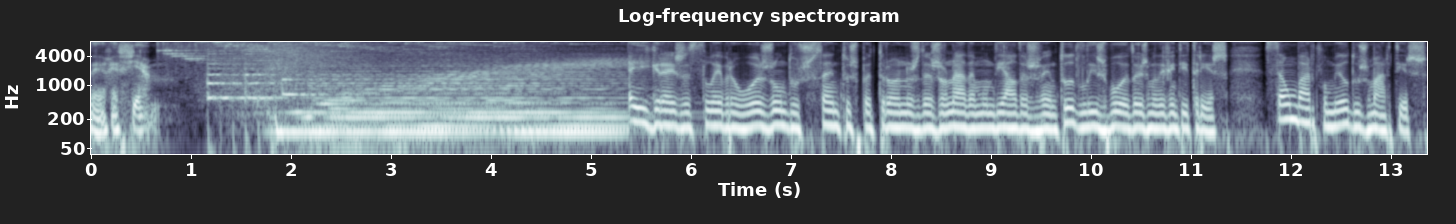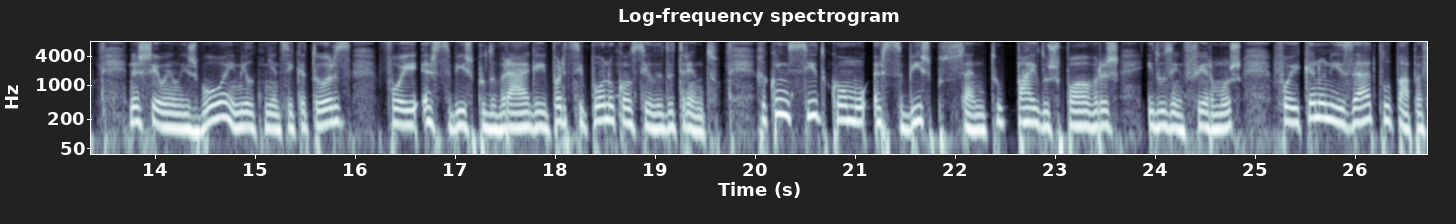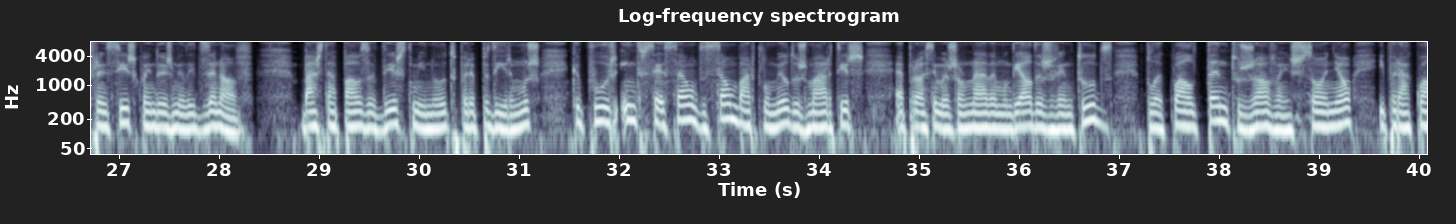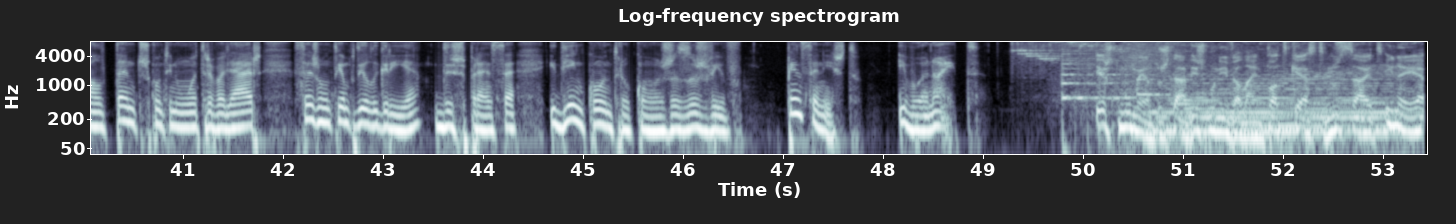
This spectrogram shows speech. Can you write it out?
da RFM. A Igreja celebra hoje um dos santos patronos da Jornada Mundial da Juventude Lisboa 2023, São Bartolomeu dos Mártires. Nasceu em Lisboa em 1514, foi arcebispo de Braga e participou no Concílio de Trento. Reconhecido como arcebispo santo, pai dos pobres e dos enfermos, foi canonizado pelo Papa Francisco em 2019. Basta a pausa deste minuto para pedirmos que, por intercessão de São Bartolomeu dos Mártires, a próxima Jornada Mundial da Juventude, pela qual tantos jovens sonham e para a qual tantos continuam a trabalhar, seja um tempo de alegria, de esperança e de encontro com Jesus vivo. Pensa nisto e boa noite. Este momento está disponível em podcast no site e na app.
